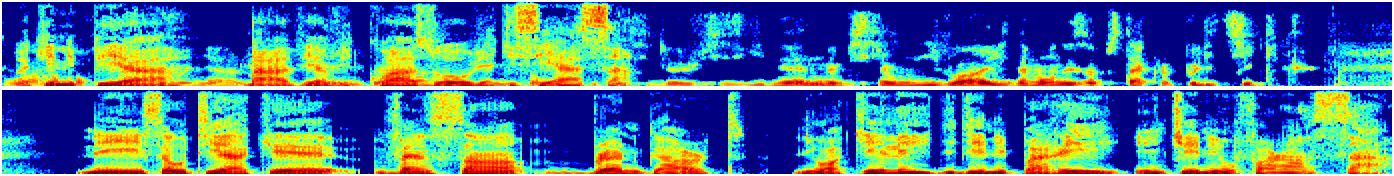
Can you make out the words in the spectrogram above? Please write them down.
lakini pia baadhi ya vikwazo vya kisiasa. Ni sauti yake Vincent Brengart, ni wakili jijini Paris nchini Ufaransa.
